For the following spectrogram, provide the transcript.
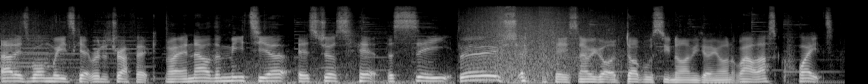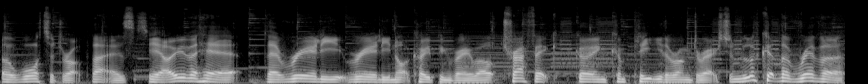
That is one way to get rid of traffic. Right, and now the meteor, it's just hit the sea. Boosh. okay, so now we've got a double tsunami going on. Wow, that's quite a water drop, that is. So yeah, over here, they're really, really not coping very well. Traffic going completely the wrong direction. Look at the river.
